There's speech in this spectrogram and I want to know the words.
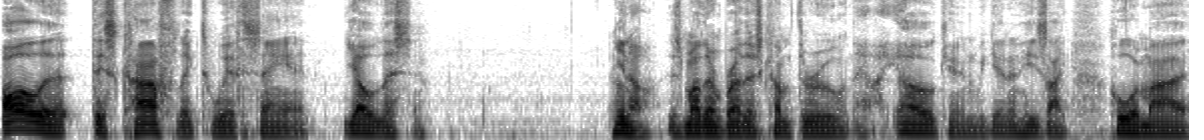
all of this conflict with saying, yo, listen, you know, his mother and brothers come through and they're like, yo, can we get in? He's like, who are my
